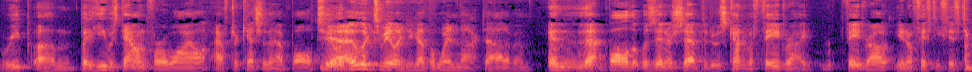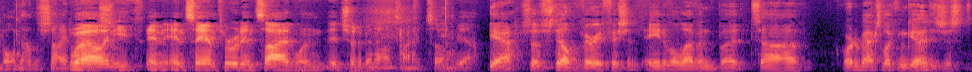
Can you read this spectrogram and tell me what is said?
re, um, but he was down for a while after catching that ball, too. Yeah, it looked to me like you got the wind knocked out of him. And that ball that was intercepted, it was kind of a fade right, fade route, you know, 50-50 ball down the side. Well, and he and, and Sam threw it inside when it should have been outside. So yeah, yeah, so still very efficient, eight of eleven, but uh, quarterback's looking good. It's just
